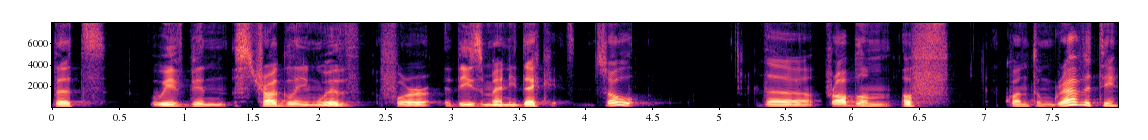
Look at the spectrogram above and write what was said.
that we've been struggling with for these many decades. So, the problem of quantum gravity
